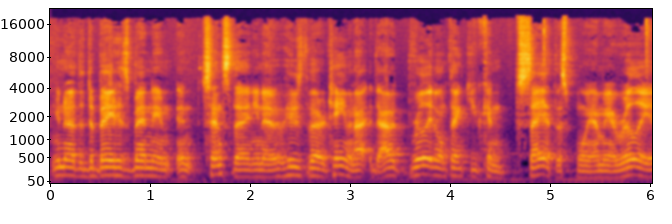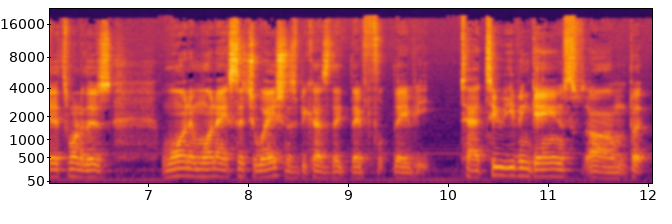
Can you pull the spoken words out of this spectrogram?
you know, the debate has been in, in, since then, you know, who's the better team. And I, I really don't think you can say at this point. I mean, really, it's one of those one and one A situations because they, they've, they've had two even games, um, but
